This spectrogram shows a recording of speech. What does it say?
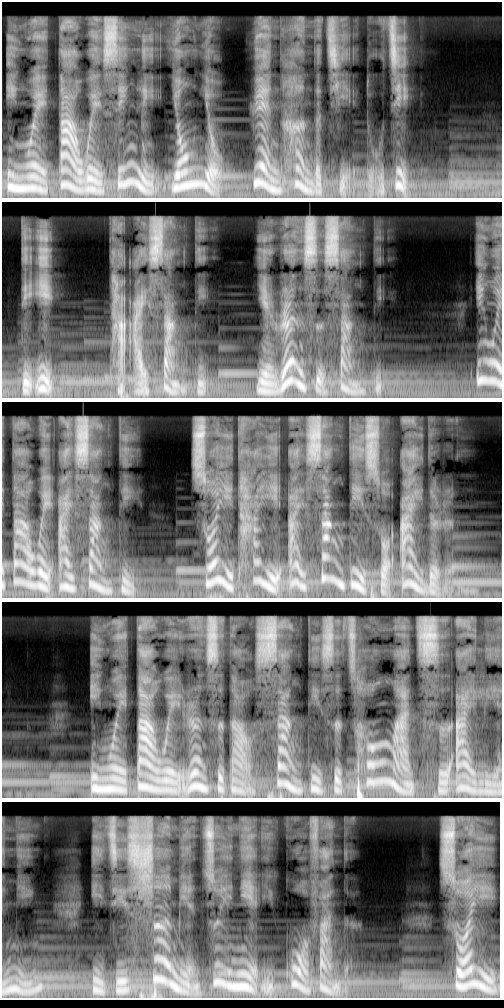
因为大卫心里拥有怨恨的解毒剂。第一，他爱上帝，也认识上帝。因为大卫爱上帝，所以他也爱上帝所爱的人。因为大卫认识到上帝是充满慈爱、怜悯以及赦免罪孽与过犯的，所以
